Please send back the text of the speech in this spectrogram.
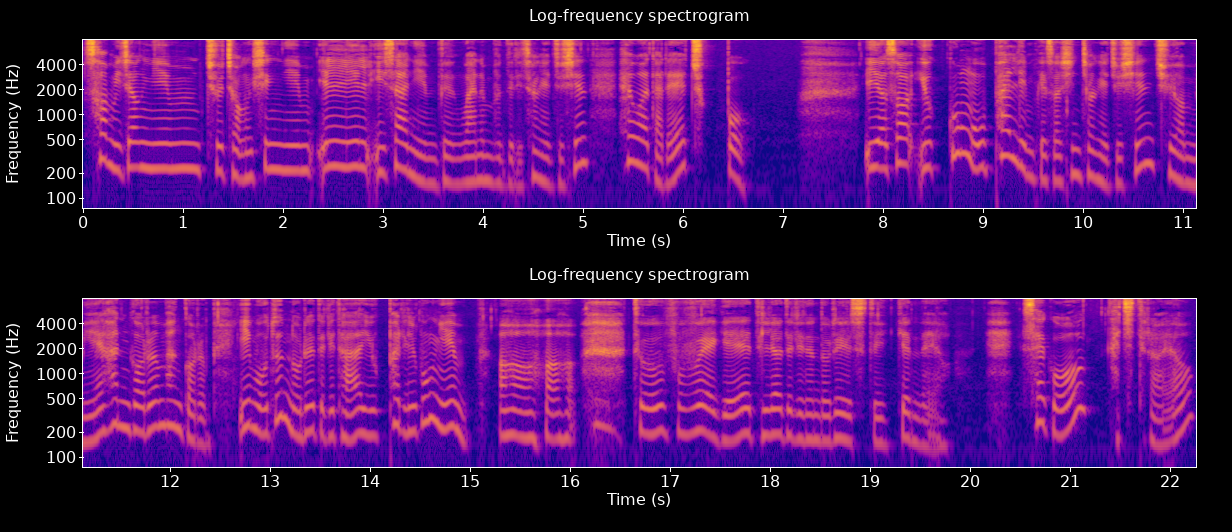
서미정님, 주정식님, 1124님 등 많은 분들이 청해주신 해와 달의 축복. 이어서 6058님께서 신청해주신 주현미의 한 걸음 한 걸음. 이 모든 노래들이 다 6810님, 어, 두 부부에게 들려드리는 노래일 수도 있겠네요. 세 곡 같이 들어요.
